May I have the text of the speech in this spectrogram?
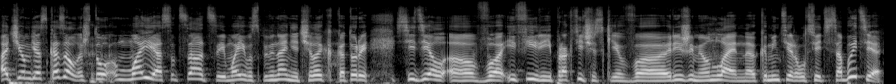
о чем я сказала, что мои ассоциации, мои воспоминания человека, который сидел э, в эфире и практически в режиме онлайн комментировал все эти события,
